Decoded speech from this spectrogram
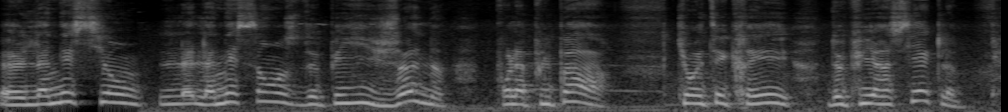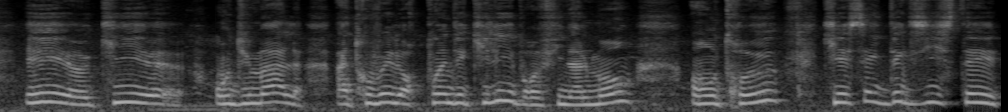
la, naissance de pays jeunes pour la plupart, qui ont été créés depuis un siècle et euh, qui euh, ont du mal à trouver leur point d'équilibre finalement entre eux, qui essayent d'exister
